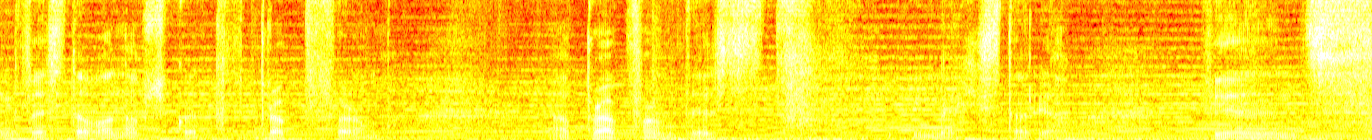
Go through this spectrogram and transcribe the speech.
inwestował na przykład w Prop Firm. A Prop Firm to jest inna historia. Więc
